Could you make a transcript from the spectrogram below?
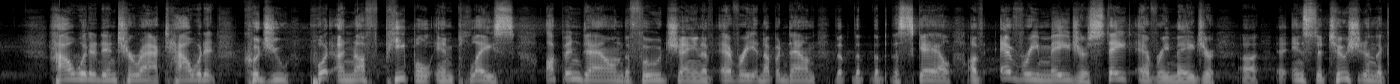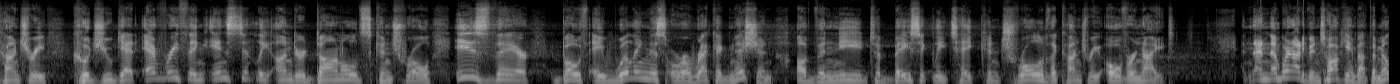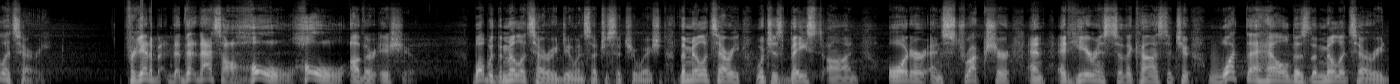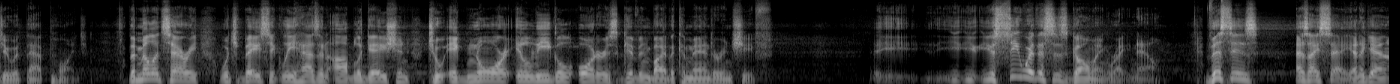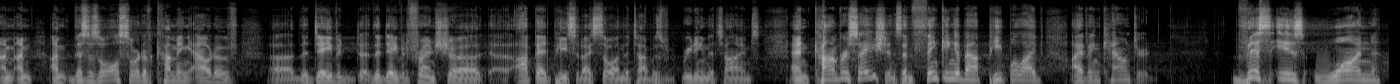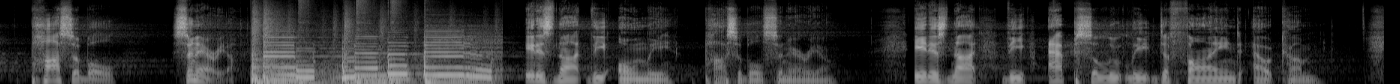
How would it interact? How would it, could you put enough people in place up and down the food chain of every, and up and down the, the, the, the scale of every major state, every major uh, institution in the country? Could you get everything instantly under Donald's control? Is there both a willingness or a recognition of the need to basically take control of the country overnight? And, and we're not even talking about the military. Forget about that. That's a whole, whole other issue. What would the military do in such a situation? The military, which is based on order and structure and adherence to the Constitution, what the hell does the military do at that point? The military, which basically has an obligation to ignore illegal orders given by the commander in chief. You, you, see where this is going right now. This is as I say, and again, I'm, I'm, I'm, this is all sort of coming out of uh, the David, uh, the David French uh, op-ed piece that I saw in the time. I was reading the Times and conversations and thinking about people I've, I've encountered. This is one possible scenario. It is not the only possible scenario. It is not the absolutely defined outcome.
